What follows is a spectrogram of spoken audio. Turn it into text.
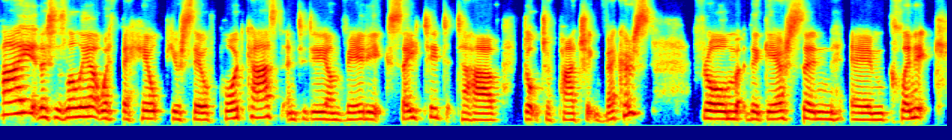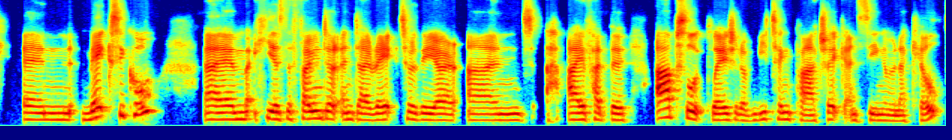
Hi, this is Lilia with the Help Yourself podcast, and today I'm very excited to have Dr. Patrick Vickers from the Gerson um, Clinic in Mexico. Um, he is the founder and director there, and I've had the absolute pleasure of meeting Patrick and seeing him in a kilt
